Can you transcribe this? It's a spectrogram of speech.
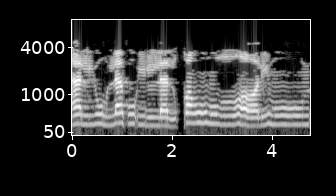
هَلْ يُهْلَكُ إِلَّا الْقَوْمُ الظَّالِمُونَ؟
